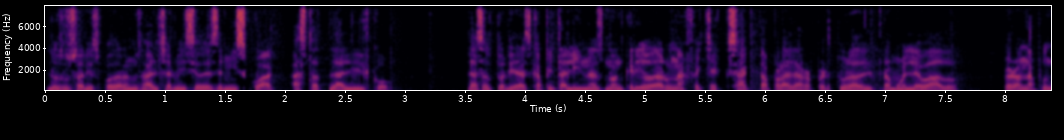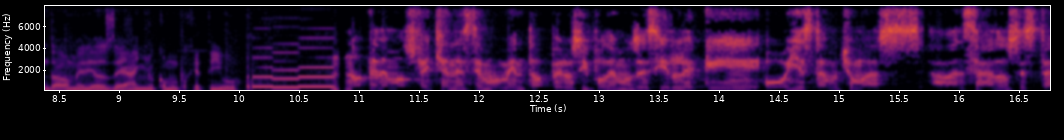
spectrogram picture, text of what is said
Los usuarios podrán usar el servicio desde Miscuac hasta Tlalilco. Las autoridades capitalinas no han querido dar una fecha exacta para la reapertura del tramo elevado, pero han apuntado a mediados de año como objetivo. Tenemos fecha en este momento, pero sí podemos decirle que hoy está mucho más avanzado, se está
